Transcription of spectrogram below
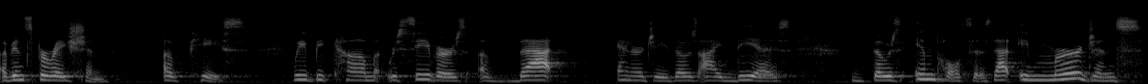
of inspiration, of peace. We become receivers of that energy, those ideas, those impulses, that emergence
